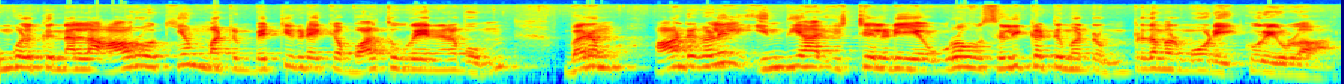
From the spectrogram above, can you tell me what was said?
உங்களுக்கு நல்ல ஆரோக்கியம் மற்றும் வெற்றி கிடைக்க வாழ்த்துகிறேன் எனவும் வரும் ஆண்டுகளில் இந்தியா இஸ்ரேலிடையே உறவு செழிக்கட்டும் என்றும் பிரதமர் மோடி கூறியுள்ளார்.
